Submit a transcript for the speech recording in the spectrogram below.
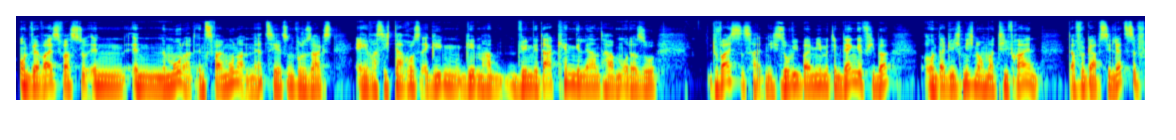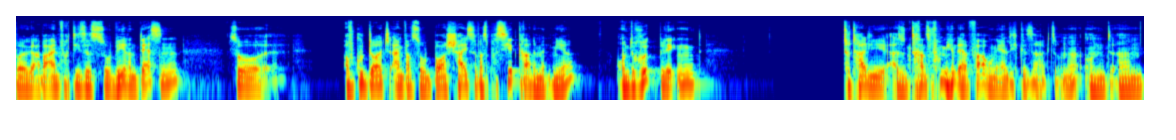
Und wer weiß, was du in, in einem Monat, in zwei Monaten erzählst und wo du sagst, ey, was sich daraus ergeben hat, wen wir da kennengelernt haben oder so. Du weißt es halt nicht. So wie bei mir mit dem Dengue-Fieber. Und da gehe ich nicht nochmal tief rein. Dafür gab es die letzte Folge, aber einfach dieses so währenddessen, so auf gut Deutsch einfach so, boah, scheiße, was passiert gerade mit mir? Und rückblickend total die, also transformierende Erfahrung, ehrlich gesagt. So, ne? Und ähm,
